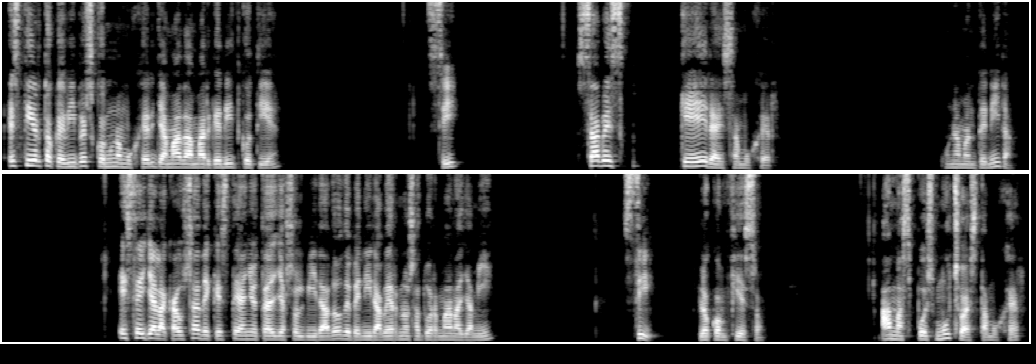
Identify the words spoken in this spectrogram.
¿Es cierto que vives con una mujer llamada Marguerite Gauthier? Sí. ¿Sabes qué era esa mujer? Una mantenida. ¿Es ella la causa de que este año te hayas olvidado de venir a vernos a tu hermana y a mí? Sí, lo confieso. ¿Amas pues mucho a esta mujer?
